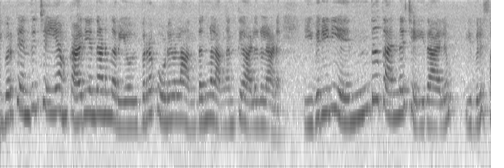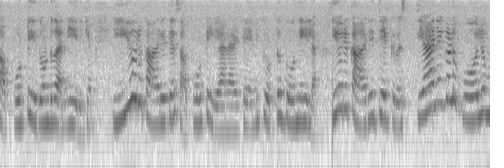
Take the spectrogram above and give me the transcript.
ഇവർക്ക് എന്ത് ചെയ്യാം? കാര്യം എന്താണെന്നറിയോ? ഇവരുടെ കൂടെയുള്ള അന്തങ്ങൾ അങ്ങനത്തെ ആളുകളാണ്. ഇവരിനി എന്ത് തന്നെ ചെയ്താലും ഇവർ സപ്പോർട്ട് ചെയ്തുകൊണ്ട് തന്നെ ഇരിക്കും. ഈ ഒരു കാര്യത്തെ സപ്പോർട്ട് ചെയ്യാനായിട്ട് എനിക്ക് ഒട്ടും തോന്നിയില്ല. ഈ ഒരു കാര്യത്തെ ക്രിസ്ത്യാനികൾ പോലും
